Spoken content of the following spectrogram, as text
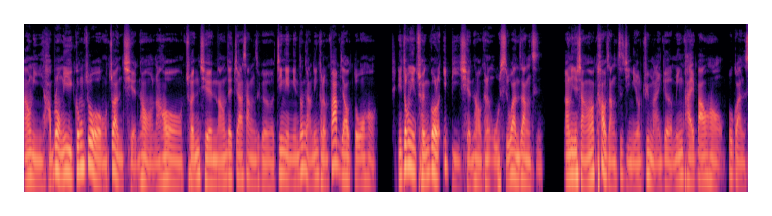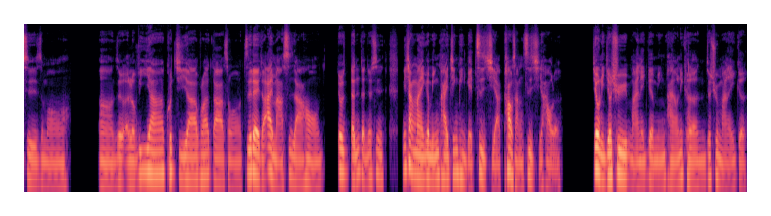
然后你好不容易工作赚钱哈，然后存钱，然后再加上这个今年年终奖金可能发比较多哈，你终于存够了一笔钱哈，可能五十万这样子，然后你就想要犒赏自己，你就去买一个名牌包哈，不管是什么。嗯，这个 LV 啊、GUCCI 啊、Prada 什么之类的，爱马仕啊，吼，就等等，就是你想买一个名牌精品给自己啊，犒赏自己好了，结果你就去买了一个名牌哦，你可能就去买了一个，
